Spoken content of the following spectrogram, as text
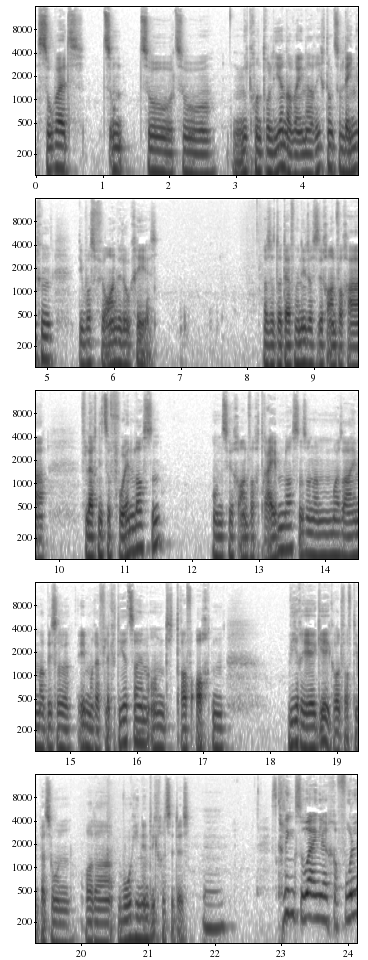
so weit zu, zu, zu nicht kontrollieren, aber in eine Richtung zu lenken, die was für einen wieder okay ist. Also da darf man nicht, dass sich einfach auch vielleicht nicht so fallen lassen und sich einfach treiben lassen, sondern man muss auch immer ein bisschen eben reflektiert sein und darauf achten, wie reagiere ich gerade auf die Person oder wohin entwickelt sie das? Mhm. Es klingt so eigentlich voll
